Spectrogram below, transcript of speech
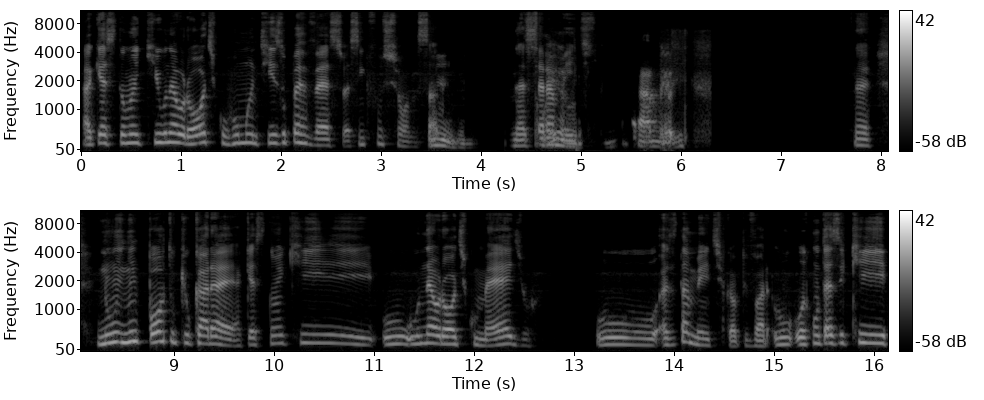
A questão é que o neurótico romantiza o perverso. É assim que funciona, sabe? Uhum. Necessariamente. É. Não, não importa o que o cara é, a questão é que o, o neurótico médio, o, exatamente, Capivara. O, o, acontece que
